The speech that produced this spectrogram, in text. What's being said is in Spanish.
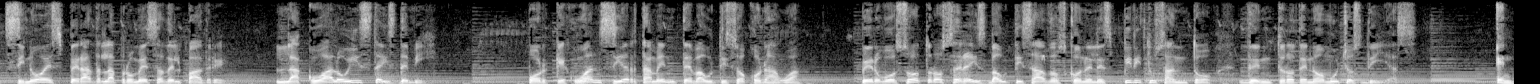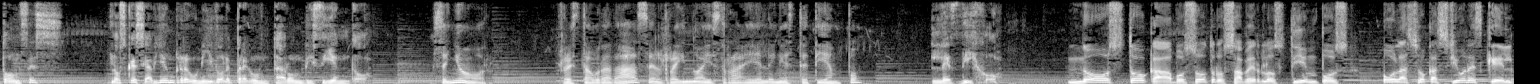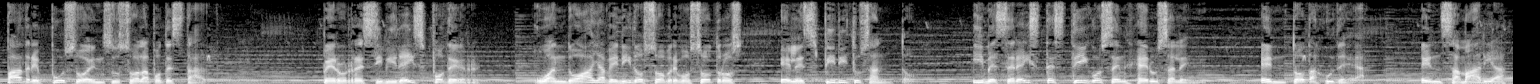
sino esperad la promesa del Padre, la cual oísteis de mí. Porque Juan ciertamente bautizó con agua, pero vosotros seréis bautizados con el Espíritu Santo dentro de no muchos días. Entonces, los que se habían reunido le preguntaron diciendo, Señor, ¿Restaurarás el reino a Israel en este tiempo? Les dijo, No os toca a vosotros saber los tiempos o las ocasiones que el Padre puso en su sola potestad, pero recibiréis poder cuando haya venido sobre vosotros el Espíritu Santo, y me seréis testigos en Jerusalén, en toda Judea, en Samaria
